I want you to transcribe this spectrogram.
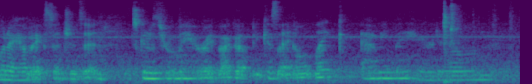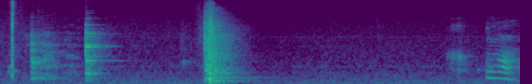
when I have my extensions in. I'm just gonna throw my hair right back up because I don't like having my hair down. Oh,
